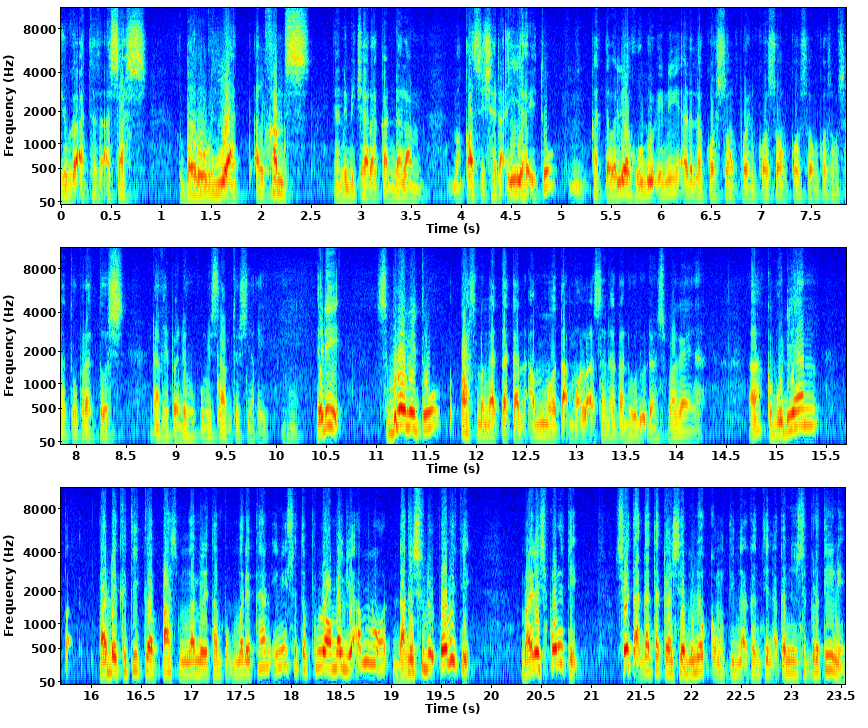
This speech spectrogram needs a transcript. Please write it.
juga atas asas daruriyat al-khams yang dibicarakan dalam maqasid syar'iyyah itu hmm. kata beliau hudud ini adalah 0.0001% daripada hukum Islam itu sendiri. Hmm. Jadi sebelum itu PAS mengatakan UMNO tak mau laksanakan hudud dan sebagainya. Ha? kemudian pada ketika PAS mengambil tampuk pemerintahan ini satu peluang bagi UMNO dari sudut politik, mileage politik. Saya tak katakan saya menyokong tindakan-tindakan yang seperti ini.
